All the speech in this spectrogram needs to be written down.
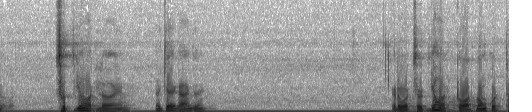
ดสุดยอดเลยแล้วเจ๋ก้าจริงกระโดดสุดยอดกอดมงกุฎท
